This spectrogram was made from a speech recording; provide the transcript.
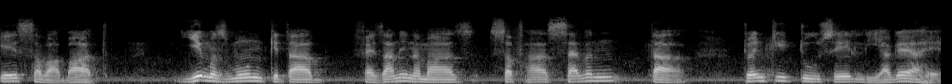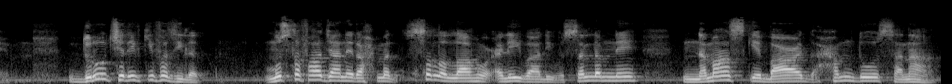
के सवाबात। ये मजमून किताब फैज़ान नमाज़, सफ़ा सेवन ता ट्वेंटी टू से लिया गया है। दुरूद शरीफ की फजीलत। मुस्तफ़ा जान रहमत सल्लल्लाहु अलैहि वसल्लम ने नमाज़ के बाद हमदो सना,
